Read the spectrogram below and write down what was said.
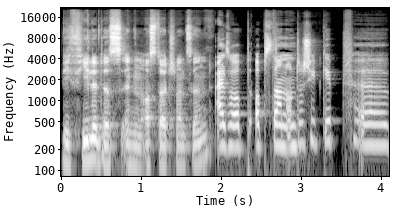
Wie viele das in Ostdeutschland sind? Also ob es da einen Unterschied gibt, äh,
